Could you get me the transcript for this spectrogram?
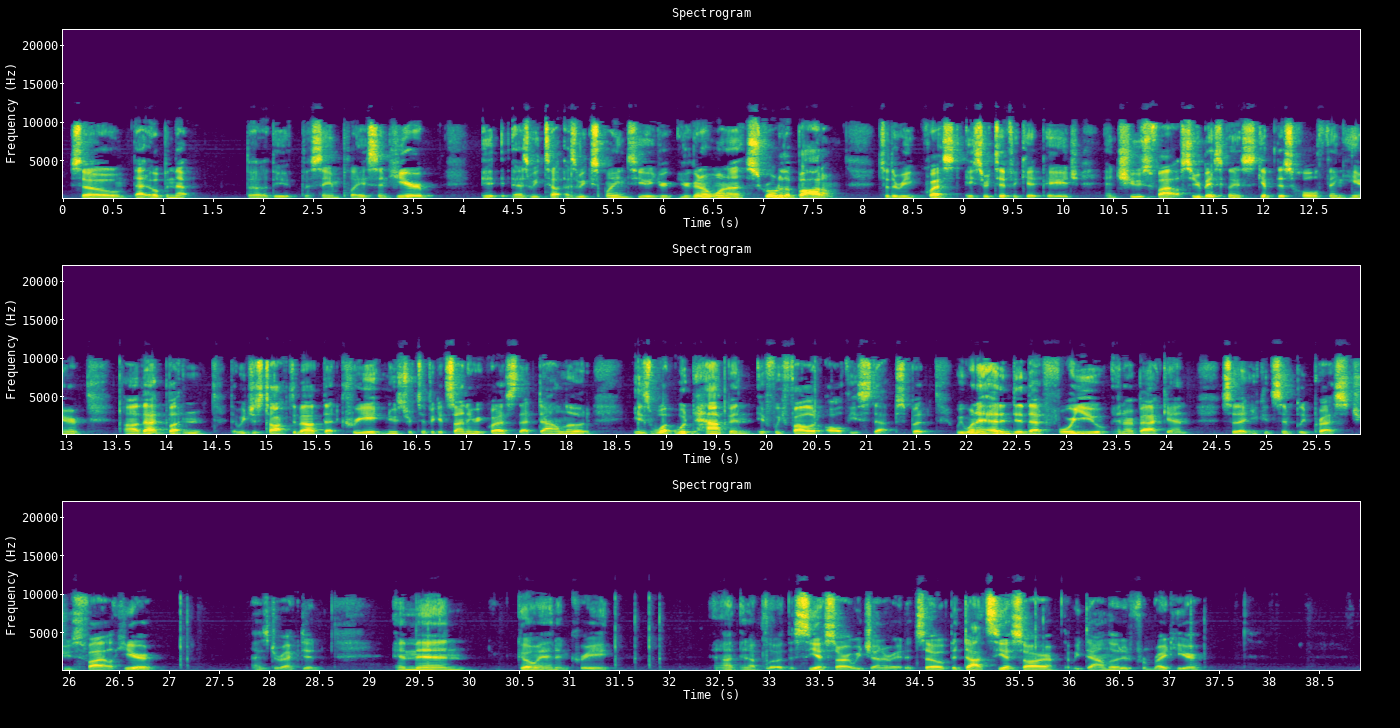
So that opened that the, the, the same place. And here it, as we tell, as we explained to you, you're, you're going to want to scroll to the bottom to the request a certificate page and choose file. So you're basically going to skip this whole thing here. Uh, that button that we just talked about, that create new certificate signing request, that download, is what would happen if we followed all these steps. But we went ahead and did that for you in our backend so that you can simply press choose file here as directed and then go in and create and, and upload the CSR we generated. So the .csr that we downloaded from right here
